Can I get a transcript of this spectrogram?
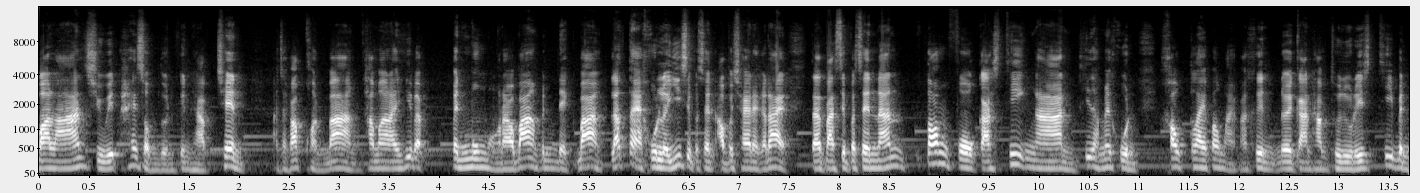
บาลานซ์ชีวิตให้สมดุลขึ้นครับ เช่น อาจจะพักผ่อนบ้างทำอะไรที่แบบ เป็นมุมของเราบ้างเป็นเด็กบ้าง แล้วแต่คุณเลย 20%เอาไปใช้อะไรก็ได้ แต่ 80%นั้นต้องโฟกัสที่งานที่ทำให้คุณเข้าใกล้เป้าหมายมากขึ้น โดยการทำ to do list ที่เป็น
